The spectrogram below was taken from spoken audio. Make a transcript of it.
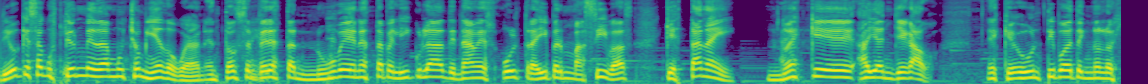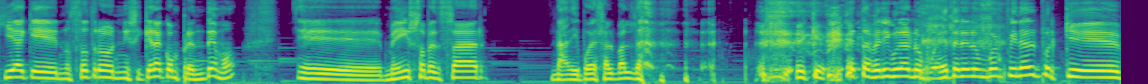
creo que esa cuestión me da mucho miedo, weón. Entonces ver estas nubes en esta película de naves ultra hiper masivas que están ahí. No es que hayan llegado. Es que un tipo de tecnología que nosotros ni siquiera comprendemos eh, me hizo pensar, nadie puede salvarla. es que esta película no puede tener un buen final porque...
